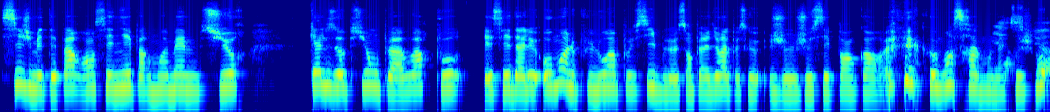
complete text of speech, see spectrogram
si je m'étais pas renseignée par moi-même sur quelles options on peut avoir pour essayer d'aller au moins le plus loin possible sans péridurale, parce que je ne sais pas encore comment sera mon accouchement.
